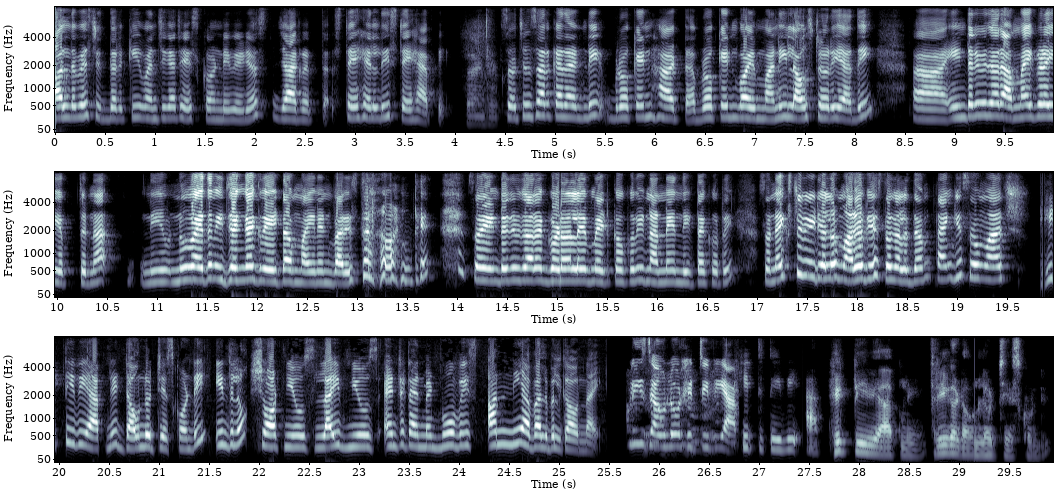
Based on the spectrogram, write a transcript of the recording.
ఆల్ ద బెస్ట్ ఇద్దరికి మంచిగా చేసుకోండి వీడియోస్. జాగ్రత్త. Stay healthy stay happy so చూసారు కదండి broken heart broken boy Mani love story అది. ఇంటర్వ్యూ ద్వారా అమ్మాయి కూడా చెప్తున్నా నీ నువ్వైతే నిజంగా గ్రేట్ అమ్మాయి నేను భరిస్తున్నావు అంటే సో ఇంటర్వ్యూ ద్వారా గొడవలు ఏం పెట్టుకోకురి నన్నేం తిట్టకురి సో నెక్స్ట్ వీడియోలో మరో గేస్తో కలుద్దాం. Thank you so much hit TV యాప్ని డౌన్లోడ్ చేసుకోండి. ఇందులో short news live news entertainment movies అన్ని అవైలబుల్గా ఉన్నాయి. Please download Hit TV app. Hit TV app hit TV యాప్ని ఫ్రీగా డౌన్లోడ్ చేసుకోండి.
